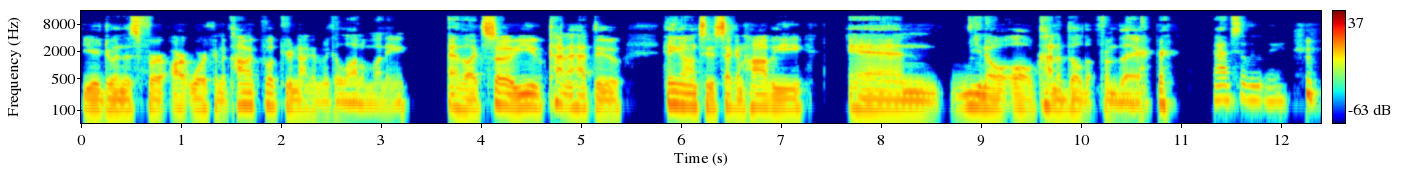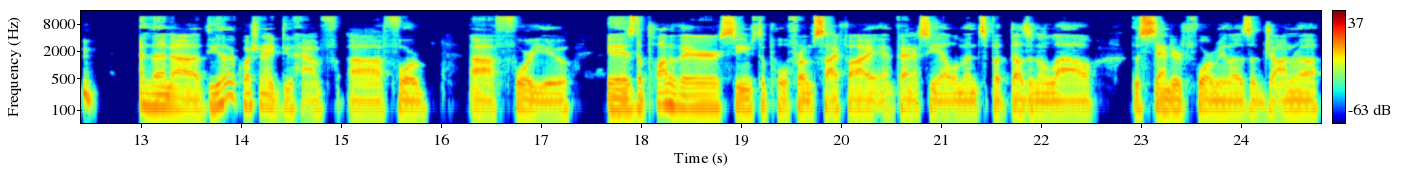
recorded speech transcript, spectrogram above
you're doing this for artwork in a comic book, you're not going to make a lot of money, and like, so you kind of have to hang on to a second hobby and you know all kind of build up from there. Absolutely. And then uh the other question i do have uh for uh for you is the plot of air seems to pull from sci-fi and fantasy elements but doesn't allow the standard formulas of genre.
